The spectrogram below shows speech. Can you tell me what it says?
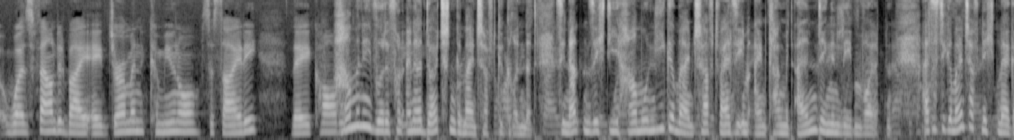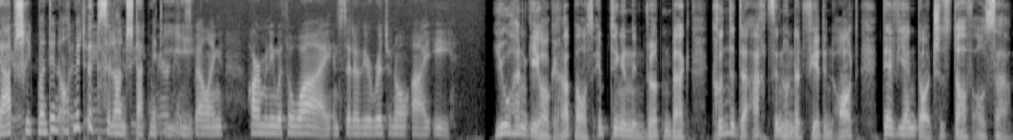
was founded by a German communal society. Harmony wurde von einer deutschen Gemeinschaft gegründet. Sie nannten sich die Harmoniegemeinschaft, weil sie im Einklang mit allen Dingen leben wollten. Als es die Gemeinschaft nicht mehr gab, schrieb man den Ort mit Y statt mit IE. spelling Harmony with a Y instead of the original E. IE. Johann Georg Rapp aus Iptingen in Württemberg gründete 1804 den Ort, der wie ein deutsches Dorf aussah.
